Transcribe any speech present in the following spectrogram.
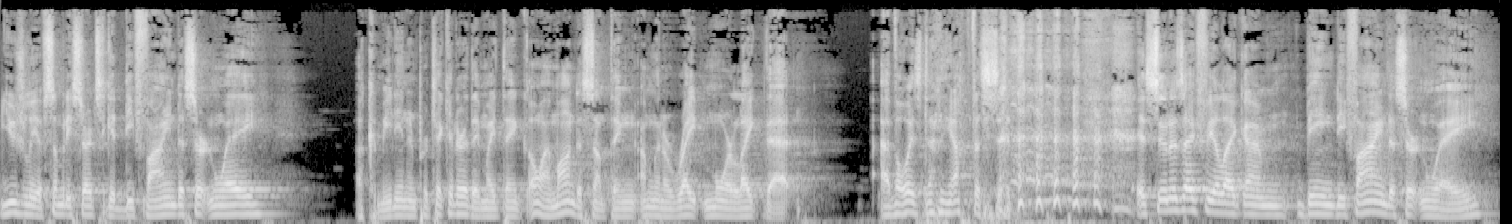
usually if somebody starts to get defined a certain way, a comedian in particular, they might think, oh, I'm onto something. I'm going to write more like that. I've always done the opposite. as soon as I feel like I'm being defined a certain way,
